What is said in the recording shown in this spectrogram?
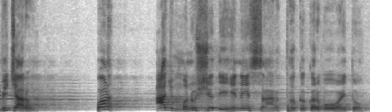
વિચારો, પણ આજ મનુષ્ય દેહને સાર્થક કરવો હોય તો?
